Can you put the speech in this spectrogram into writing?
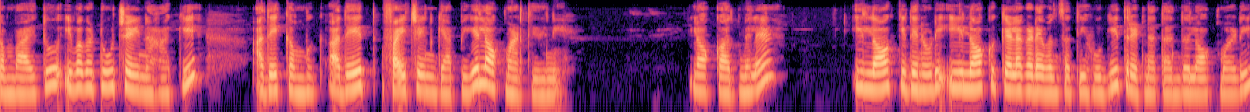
ಕಂಬ ಆಯಿತು. ಇವಾಗ ಟೂ ಚೈನ್ ಹಾಕಿ, ಅದೇ ಕಂಬ, ಅದೇ ಫೈ ಚೈನ್ ಗ್ಯಾಪಿಗೆ ಲಾಕ್ ಮಾಡ್ತಿದ್ದೀನಿ. ಲಾಕ್ ಆದಮೇಲೆ ಈ ಲಾಕ್ ಇದೆ ನೋಡಿ. ಈ ಲಾಕ್ ಕೆಳಗಡೆ ಒಂದು ಸತಿ ಹೋಗಿ ಥ್ರೆಡ್ನ ತಂದು ಲಾಕ್ ಮಾಡಿ,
